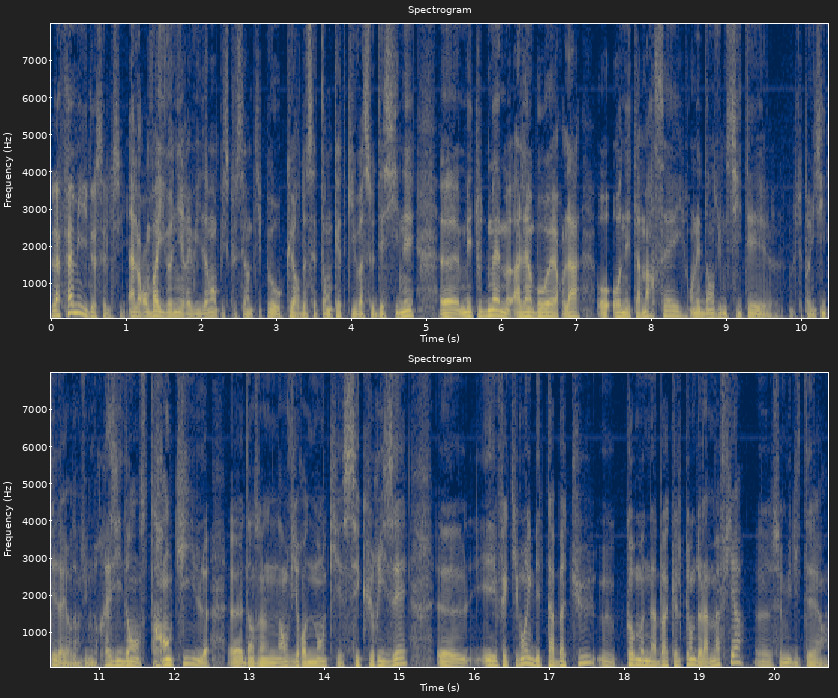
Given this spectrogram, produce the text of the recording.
la famille de celle-ci. Alors on va y venir évidemment puisque c'est un petit peu au cœur de cette enquête qui va se dessiner. Euh, mais tout de même, Alain Bauer, là, on est à Marseille, on est dans une cité, euh, c'est pas une cité d'ailleurs, dans une résidence tranquille, dans un environnement qui est sécurisé. et effectivement, il est abattu comme on abat quelqu'un de la mafia, ce militaire.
